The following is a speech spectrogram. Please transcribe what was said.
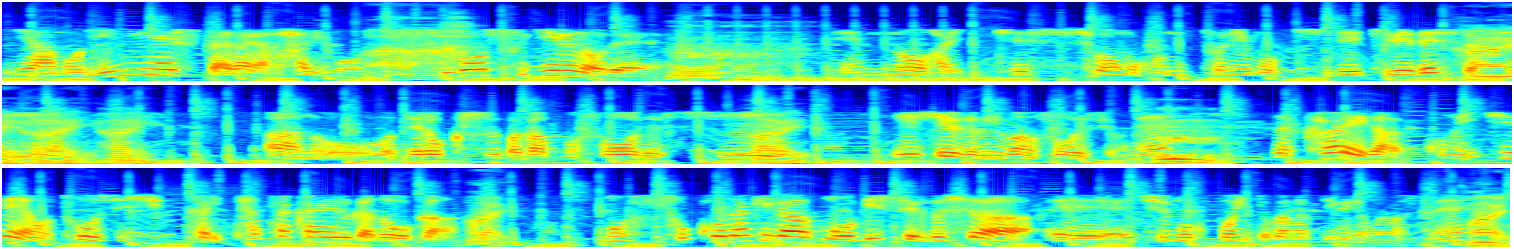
い、いやもうイニエスタがやはりもうすごすぎるので。天皇杯決勝も本当にもうキレキレでしたし、はいはいはい、あのゼロックススーパーカップもそうですし、はい ACL でも今もそうですよね、うん、だ彼がこの1年を通してしっかり戦えるかどうか、はい、もうそこだけがもうヴィッセルとしては、えー、注目ポイントかなというふうに思いますね、はい。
